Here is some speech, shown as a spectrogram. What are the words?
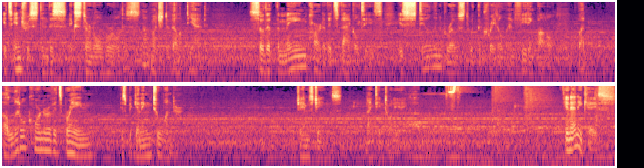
Its interest in this external world is not much developed yet, so that the main part of its faculties is still engrossed with the cradle and feeding bottle, but a little corner of its brain is beginning to wonder. James Jeans, 1928. In any case,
